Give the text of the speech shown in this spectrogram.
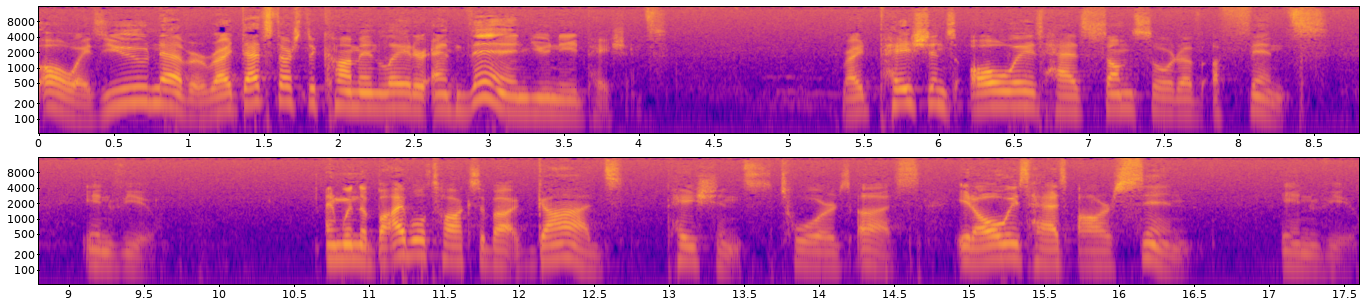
always, you never, right? That starts to come in later, and then you need patience. Right? Patience always has some sort of offense in view. And when the Bible talks about God's patience towards us, it always has our sin in view.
